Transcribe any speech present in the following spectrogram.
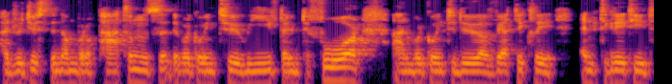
had reduced the number of patterns that they were going to weave down to four and were going to do a vertically integrated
